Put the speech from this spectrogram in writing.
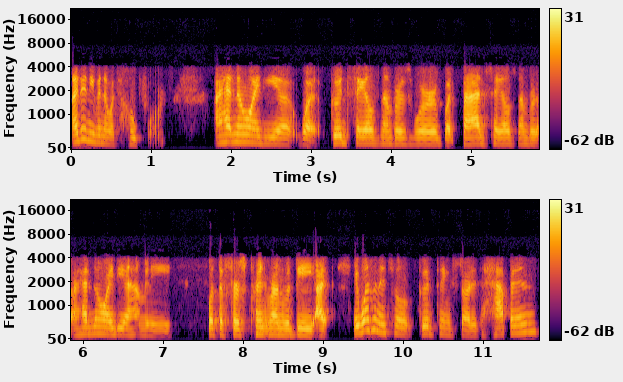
I didn't even know what to hope for. I had no idea what good sales numbers were, what bad sales numbers. I had no idea how many, what the first print run would be. I, it wasn't until good things started to happen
